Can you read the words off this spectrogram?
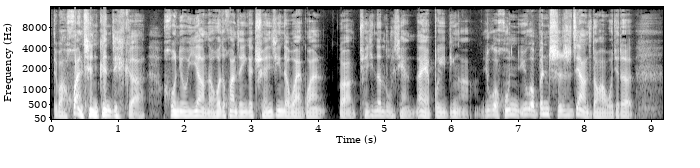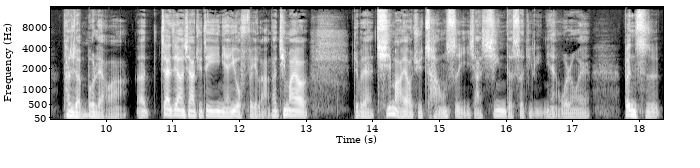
对吧？换成跟这个红牛一样的，或者换成一个全新的外观，啊，全新的路线，那也不一定啊。如果红，如果奔驰是这样子的话，我觉得他忍不了啊。呃，再这样下去，这一年又废了。他起码要。对不对？起码要去尝试一下新的设计理念。我认为，奔驰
